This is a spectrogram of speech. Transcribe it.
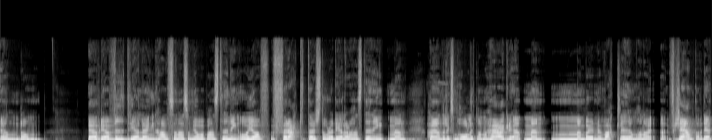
än de övriga vidriga lögnhalsarna som jobbar på hans tidning. Och Jag föraktar stora delar av hans tidning, men har ändå liksom hållit honom högre. Men, men börjar nu vackla i om han har förtjänt av det.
